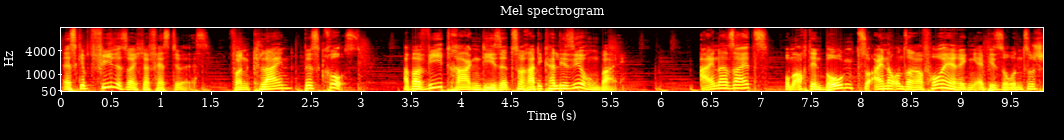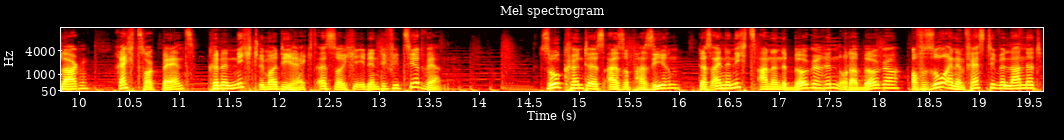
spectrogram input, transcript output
Es gibt viele solcher Festivals, von klein bis groß. Aber wie tragen diese zur Radikalisierung bei? Einerseits, um auch den Bogen zu einer unserer vorherigen Episoden zu schlagen, Rechtsrock-Bands können nicht immer direkt als solche identifiziert werden. So könnte es also passieren, dass eine nichtsahnende Bürgerin oder Bürger auf so einem Festival landet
